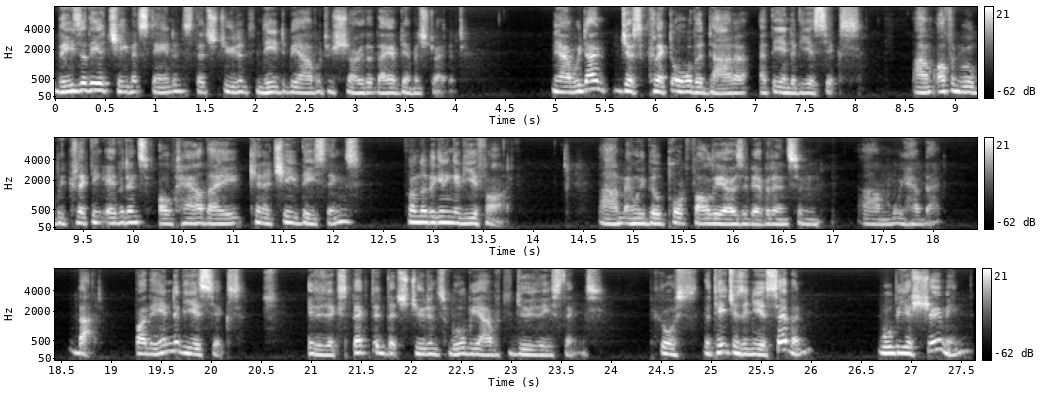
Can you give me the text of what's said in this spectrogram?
these are the achievement standards that students need to be able to show that they have demonstrated. Now, we don't just collect all the data at the end of year six. Um, often we'll be collecting evidence of how they can achieve these things from the beginning of year five. Um, and we build portfolios of evidence and um, we have that. But by the end of year six, it is expected that students will be able to do these things because the teachers in year seven will be assuming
